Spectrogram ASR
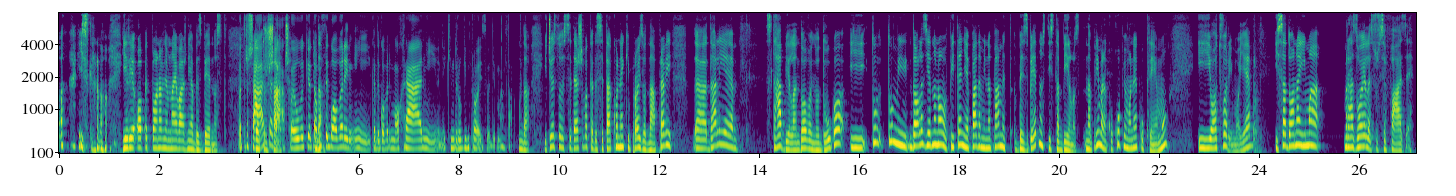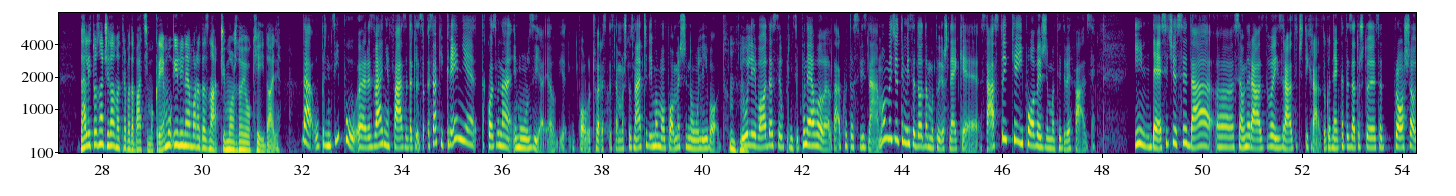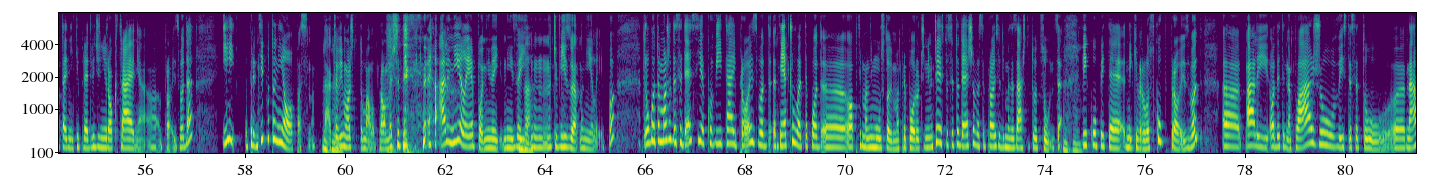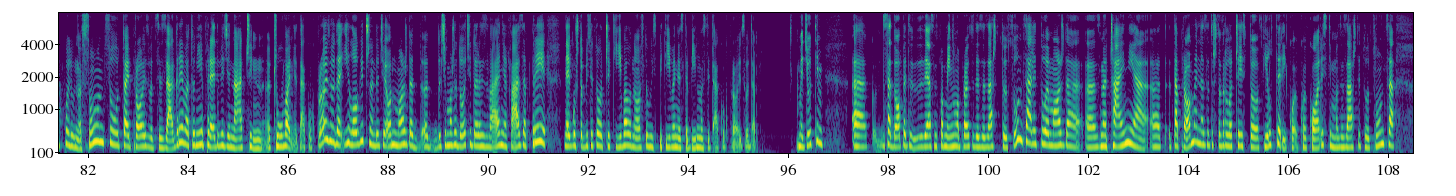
Iskreno. Jer je, opet ponavljam, najvažnija bezbednost potrošača. potrošača. Tako je, uvek je o tome da. se govori i kada govorimo o hrani i o nekim drugim proizvodima. Tako. Da, i često se dešava kada se tako neki proizvod napravi, da li je... Stabilan dovoljno dugo i tu, tu mi dolazi jedno novo pitanje, pada mi na pamet bezbednost i stabilnost. Naprimjer, ako kupimo neku kremu i otvorimo je i sad ona ima, razvojile su se faze. Da li to znači da odmah treba da bacimo kremu ili ne mora da znači, možda je okej okay i dalje? Da, u principu e, razdvajanje faza, dakle svaki krem je takozvana emulzija, jel, je polučvrsta, samo što znači da imamo pomešano ulje i vodu. Mm -hmm. I ulje i voda se u principu ne vole, jel tako, to svi znamo, međutim mi sad dodamo tu još neke sastojke i povežemo te dve faze. I desit će se da uh, se one razdvoje iz različitih razloga. Nekada zato što je sad prošao taj neki predviđeni rok trajanja uh, proizvoda I u principu to nije opasno. Dakle, mm -hmm. vi možete to malo promešati, ali nije lepo, ni, ni za, da. znači vizualno nije lepo. Drugo, to može da se desi ako vi taj proizvod ne čuvate pod uh, optimalnim uslovima preporučenim. Često se to dešava sa proizvodima za zaštitu od sunca. Mm -hmm. Vi kupite neki vrlo skup proizvod, uh, ali odete na plažu, vi ste sad tu uh, na polju, na suncu, taj proizvod se zagreva, to nije predviđen način čuvanja takvog proizvoda i logično je da će on možda, da će možda doći do razdvajanja faza pre nego što bi se to očekivalo na osnovu ispitivanja stabilnosti takvog proizvoda. Međutim, sad opet, ja sam spomenula proizvode za zaštitu sunca, ali tu je možda značajnija ta promena zato što vrlo često filteri koje, koje koristimo za zaštitu od sunca uh,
